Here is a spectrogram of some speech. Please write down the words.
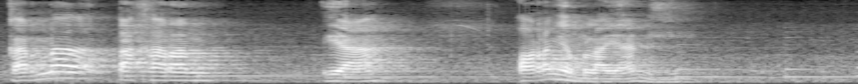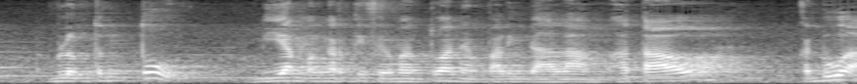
Karena takaran ya orang yang melayani belum tentu dia mengerti firman Tuhan yang paling dalam atau kedua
